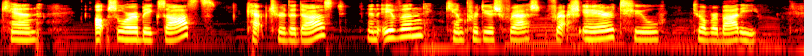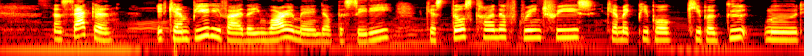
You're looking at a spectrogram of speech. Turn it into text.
can absorb exhausts, capture the dust, and even can produce fresh fresh air to to our body. And second, it can beautify the environment of the city because those kind of green trees can make people keep a good mood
